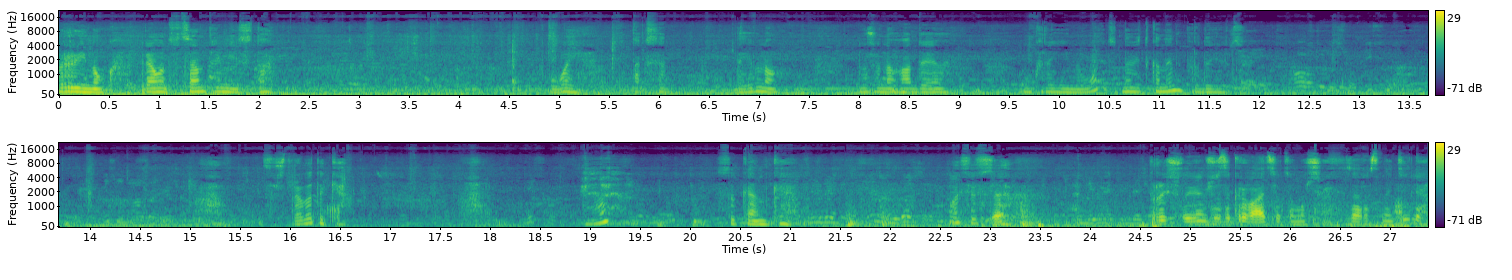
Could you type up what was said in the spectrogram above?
ринок прямо в центрі міста. Ой, так все дивно. Дуже нагадує Україну. Ой, тут навіть тканини продають. Це ж треба таке. Сукенки. Ось і все. Прийшли, він вже закривається, тому що зараз неділя.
